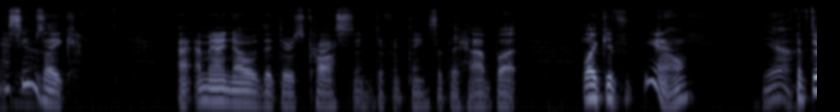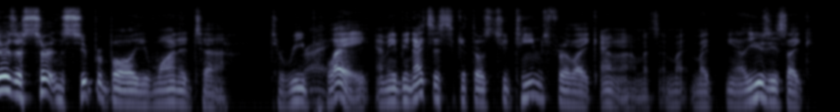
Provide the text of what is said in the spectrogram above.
that seems like. I, I mean, I know that there's costs and different things that they have, but like if you know, Yeah. if there was a certain Super Bowl you wanted to to replay, I mean, it'd be nice just to get those two teams for like I don't know how much it might, might you know usually it's like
